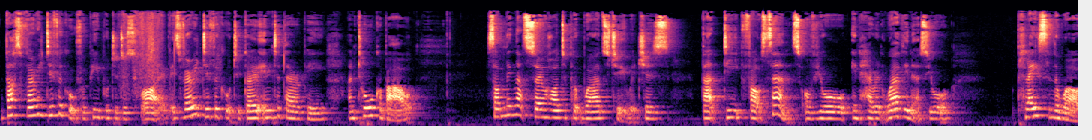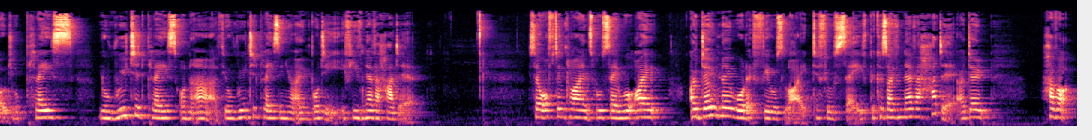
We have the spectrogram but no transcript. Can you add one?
that's very difficult for people to describe. It's very difficult to go into therapy and talk about something that's so hard to put words to, which is that deep felt sense of your inherent worthiness, your place in the world, your place, your rooted place on earth, your rooted place in your own body, if you've never had it. So often clients will say, Well, I I don't know what it feels like to feel safe because I've never had it. I don't have a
